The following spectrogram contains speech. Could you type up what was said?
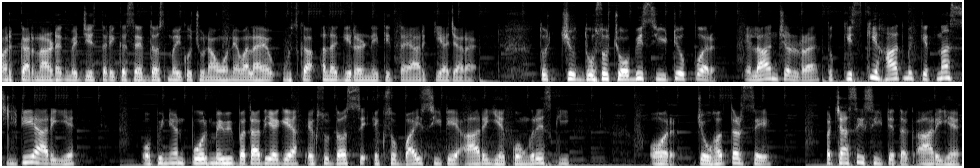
और कर्नाटक में जिस तरीके से 10 मई को चुनाव होने वाला है, उसका अलग ही रणनीति तैयार किया जा रहा है। तो 224 सीटों पर ऐलान चल रहा है तो किसके हाथ में कितना सीटें आ रही है? ओपिनियन पोल में भी बता दिया गया 110 से 122 सीटें आ रही है कांग्रेस की, और चौहत्तर से पचासी सीटें तक आ रही है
